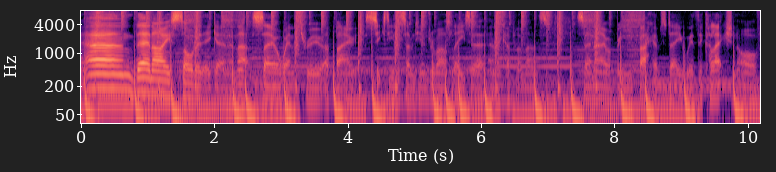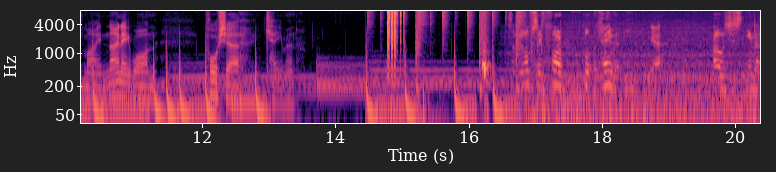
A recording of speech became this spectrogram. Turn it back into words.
And then I sold it again, and that sale went through about 16 1700 miles later in a couple of months. So now I'm bringing you back up to date with the collection of my 981 Porsche Cayman. Obviously, before I bought the Cayman, Yeah, I was just, you know,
